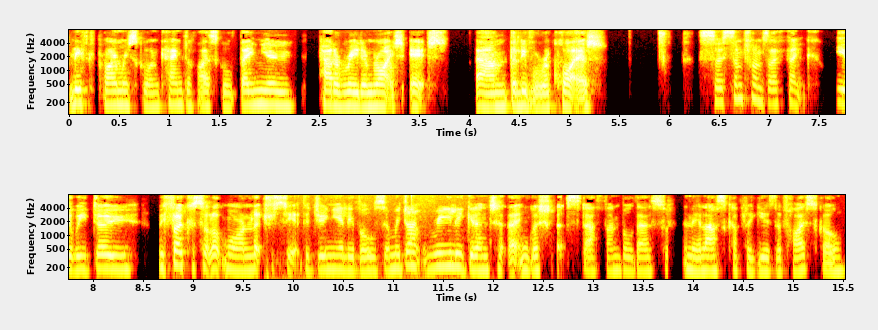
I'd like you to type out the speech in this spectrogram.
left primary school and came to high school, they knew how to read and write at um, the level required. So sometimes I think, yeah, we do. We focus a lot more on literacy at the junior levels, and we don't really get into the English lit stuff until they're in their last couple of years of high school.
